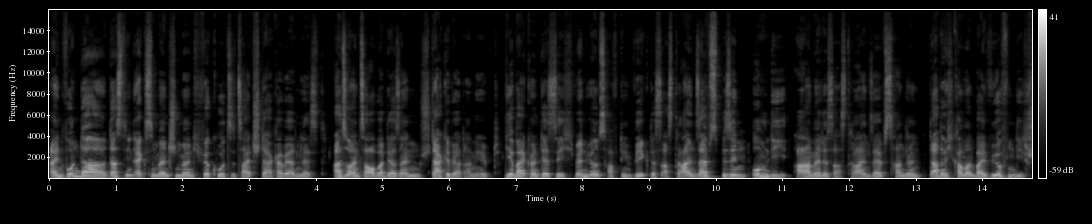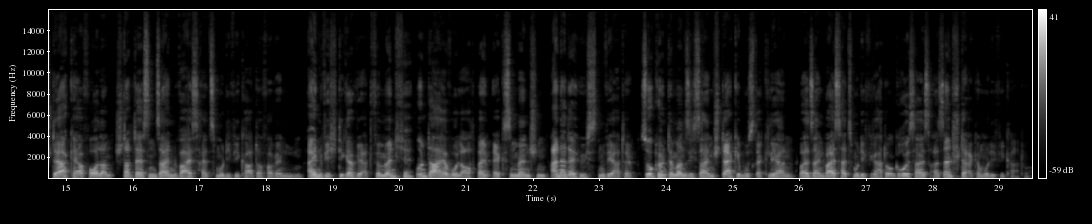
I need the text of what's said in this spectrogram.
Ein Wunder, das den Echsenmenschenmönch für kurze Zeit stärker werden lässt. Also ein Zauber, der seinen Stärkewert anhebt. Hierbei könnte es sich, wenn wir uns auf den Weg des Astralen selbst besinnen, um die Arme des Astralen selbst handeln. Dadurch kann man bei Würfen, die Stärke erfordern, stattdessen seinen Weisheitsmodifikator verwenden. Ein wichtiger Wert für Mönche und daher wohl auch beim Echsenmenschen einer der höchsten Werte. So könnte man sich seinen Stärkeboost erklären, weil sein Weisheitsmodifikator größer ist als sein Stärkemodifikator.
